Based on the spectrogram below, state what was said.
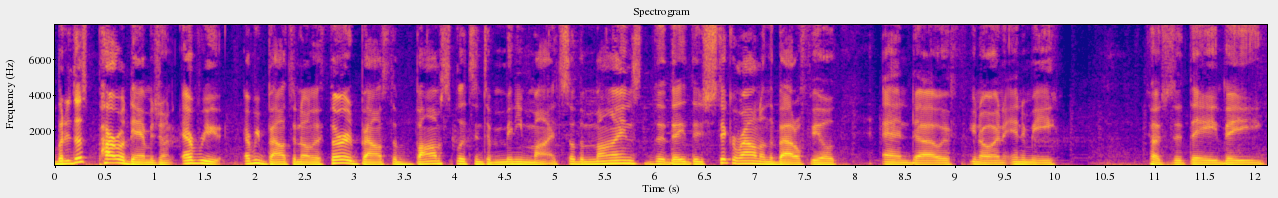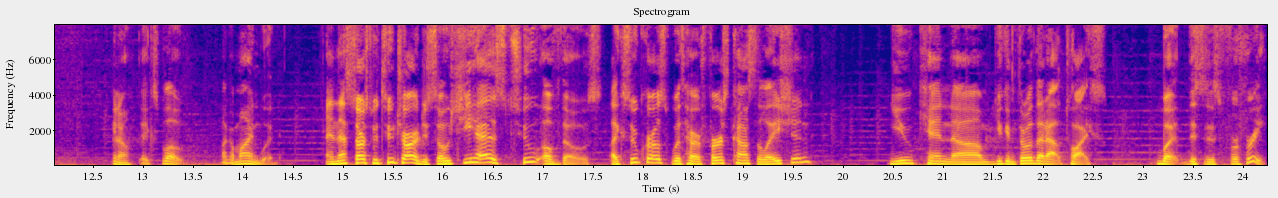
But it does pyro damage on every every bounce. And on the third bounce, the bomb splits into mini mines. So the mines, they, they stick around on the battlefield. And uh, if, you know, an enemy touches it, they, they, you know, they explode like a mine would and that starts with two charges. So she has two of those. Like Sucrose with her first constellation, you can um, you can throw that out twice, but this is for free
